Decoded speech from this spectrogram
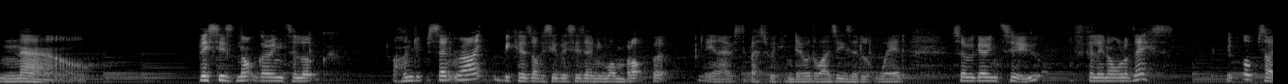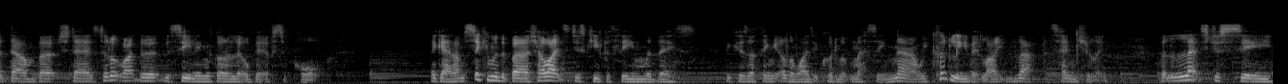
Now, this is not going to look 100% right, because obviously this is only one block, but you know, it's the best we can do, otherwise these would look weird. So we're going to fill in all of this with upside down birch stairs to look like the, the ceiling's got a little bit of support. Again, I'm sticking with the birch, I like to just keep a theme with this, because I think otherwise it could look messy. Now, we could leave it like that, potentially, but let's just see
